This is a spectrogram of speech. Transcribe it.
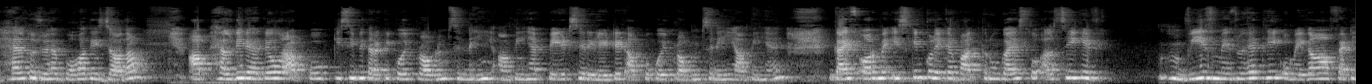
हेल्थ जो है बहुत ही ज़्यादा, आप हेल्दी रहते हो और आपको किसी भी तरह की कोई प्रॉब्लम से नहीं आती हैं, पेट से रिलेटेड आपको कोई प्रॉब्लम से नहीं आती हैं। गाइस और मैं स्किन को लेकर बात करूँ गाइस तो अलसी के वीज में जो है थ्री ओमेगा फैटी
